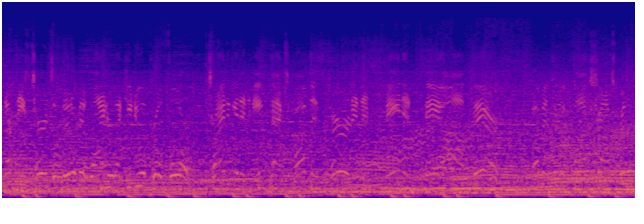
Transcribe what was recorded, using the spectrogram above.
setting up these turns a little bit wider like you do a Pro 4. Trying to get an apex on this turn, and it made it pay off there. Coming through the Fox Shox rhythm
